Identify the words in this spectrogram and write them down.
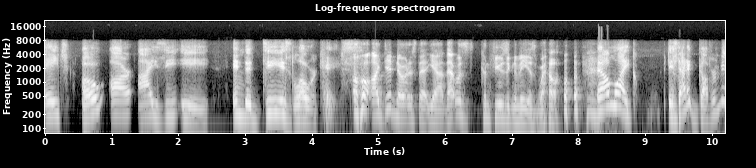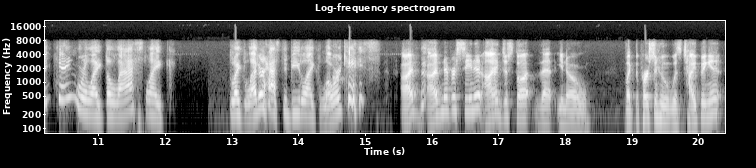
h o r i z e and the d is lowercase Oh, I did notice that. Yeah, that was confusing to me as well. and i'm like is that a government thing where like the last like like letter has to be like lowercase I've I've never seen it. I just thought that you know, like the person who was typing it,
